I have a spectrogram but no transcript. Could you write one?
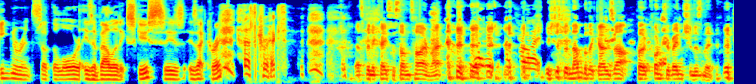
ignorance of the law is a valid excuse. Is is that correct? That's correct. That's been the case for some time, right? That's right. it's just a number that goes up per contravention, isn't it?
